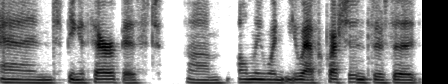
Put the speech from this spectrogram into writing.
and being a therapist. Um, only when you ask questions, there's a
